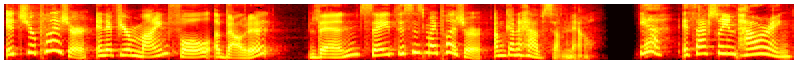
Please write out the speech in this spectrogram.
it's your pleasure, and if you're mindful about it, then say, this is my pleasure. I'm going to have some now. Yeah, it's actually empowering.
